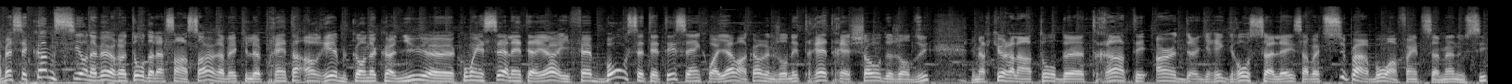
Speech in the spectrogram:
Ah ben, c'est comme si on avait un retour de l'ascenseur avec le printemps horrible qu'on a connu, euh, coincé à l'intérieur. Il fait beau cet été, c'est incroyable. Encore une journée très, très chaude aujourd'hui. Le mercure alentour de 31 degrés, gros soleil. Ça va être super beau en fin de semaine aussi.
